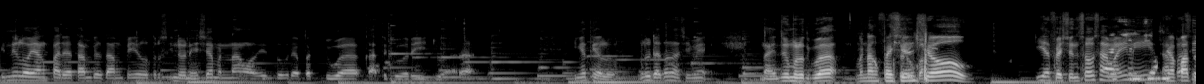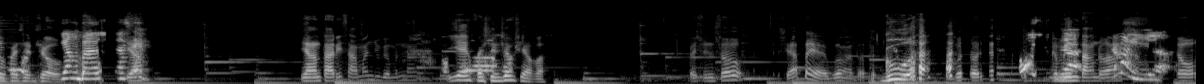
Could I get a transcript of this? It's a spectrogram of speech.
Ini loh yang pada tampil-tampil terus Indonesia menang waktu itu dapat dua kategori juara ingat ya lo lu datang gak sih Me? nah itu menurut gue menang fashion show iya fashion show sama Fashion ini show. siapa apa tuh fashion show Yang sih? Yang- yang tari saman juga menang iya yang fashion show siapa fashion show siapa ya gue gak tau gua gue taunya Oh iya. gemintang doang Emang iya. cowok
